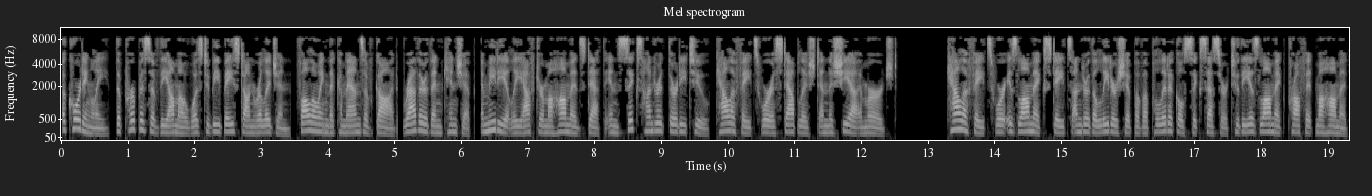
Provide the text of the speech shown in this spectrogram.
Accordingly, the purpose of the Ummah was to be based on religion, following the commands of God, rather than kinship. Immediately after Muhammad's death in 632, caliphates were established and the Shia emerged. Caliphates were Islamic states under the leadership of a political successor to the Islamic prophet Muhammad.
